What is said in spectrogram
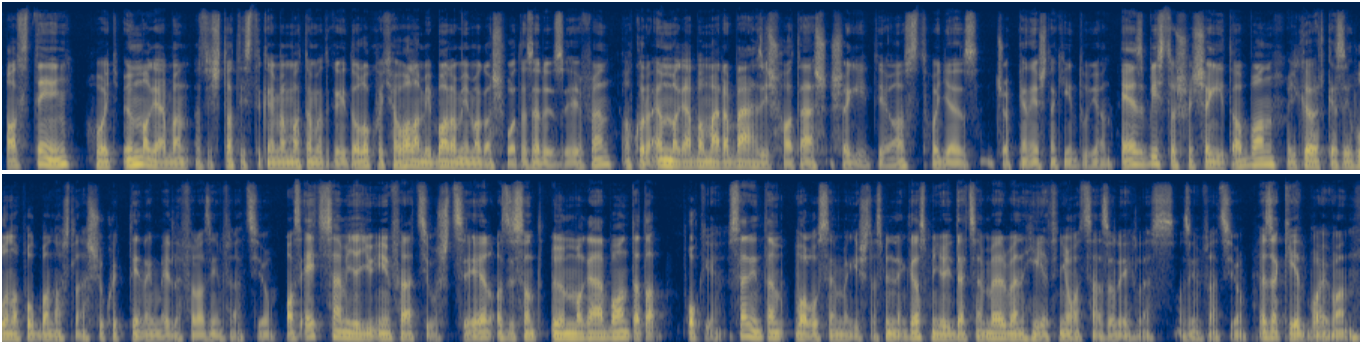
Az tény, hogy önmagában ez egy statisztikai, meg matematikai dolog, hogyha valami baromi magas volt az előző évben, akkor önmagában már a bázis hatás segíti azt, hogy ez csökkenésnek induljon. Ez biztos, hogy segít abban, hogy a következő hónapokban azt lássuk, hogy tényleg megy lefelé az infláció. Az egy számjegyű inflációs cél, az viszont önmagában, tehát a Oké, okay. szerintem valószínűleg meg is lesz. Mindenki azt mondja, hogy decemberben 7-8 százalék lesz az infláció. Ezek két baj van.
